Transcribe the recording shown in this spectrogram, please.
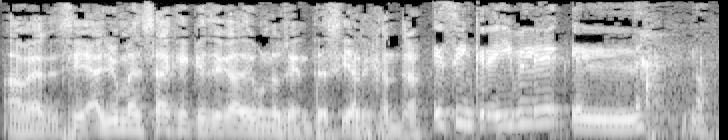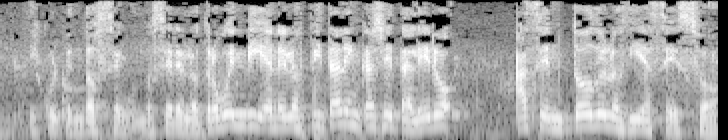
A ver, si hay un mensaje que llega de un oyente, sí, Alejandra. Es increíble el... No, disculpen, dos segundos, era el otro. Buen día, en el hospital en calle Talero hacen todos los días eso.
